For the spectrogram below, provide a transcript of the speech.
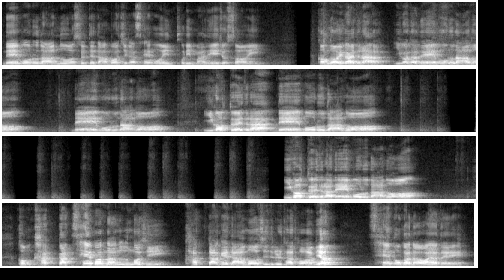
네모로 나누었을 때 나머지가 세모인 풀이 많이 해줬어. 이. 그럼 너희가 얘들아 이거 다 네모로 나눠. 네모로 나눠. 이것도 얘들아 네모로 나눠. 이것도 얘들아 네모로 나눠. 그럼 각각 세 번 나누는 거지. 각각의 나머지들을 다 더하면 세모가 나와야 돼.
